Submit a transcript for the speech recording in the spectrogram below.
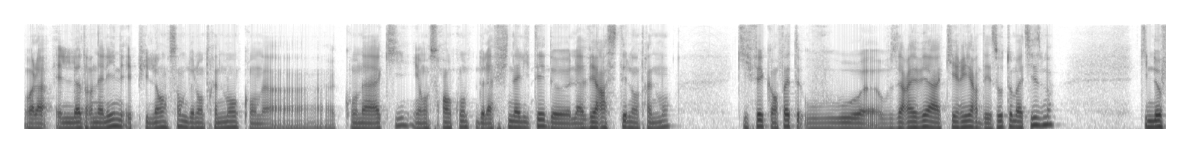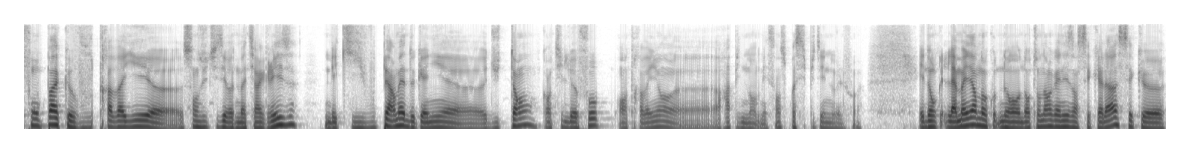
Voilà, et l'adrénaline et puis l'ensemble de l'entraînement qu'on a, qu'on a acquis et on se rend compte de la finalité, de la véracité de l'entraînement qui fait qu'en fait vous, euh, vous arrivez à acquérir des automatismes qui ne font pas que vous travaillez euh, sans utiliser votre matière grise, mais qui vous permettent de gagner euh, du temps quand il le faut en travaillant euh, rapidement, mais sans se précipiter une nouvelle fois. Et donc la manière dont, on organise dans ces cas-là, c'est que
